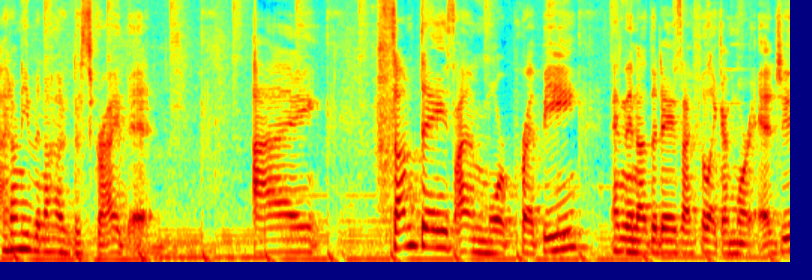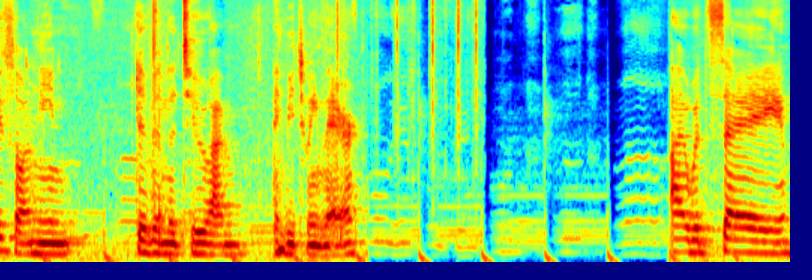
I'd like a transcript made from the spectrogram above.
I don't even know how to describe it. I some days I'm more preppy and then other days I feel like I'm more edgy so I mean given the two I'm in between there. I would say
